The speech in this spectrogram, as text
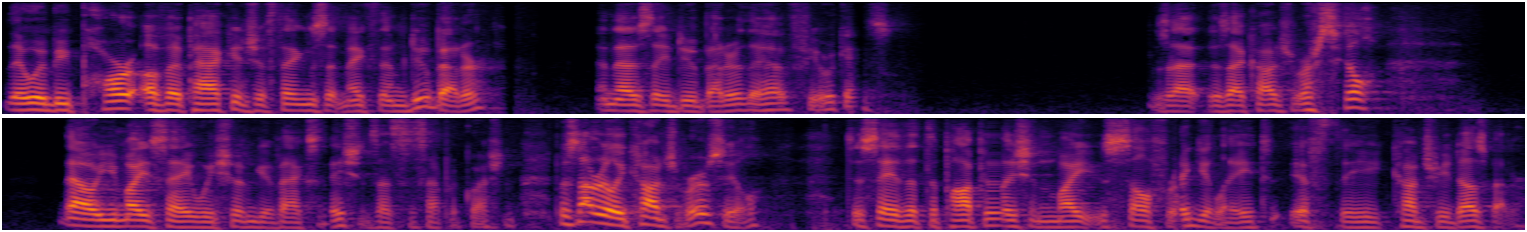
they would be part of a package of things that make them do better. And as they do better, they have fewer kids. Is that, is that controversial? Now, you might say we shouldn't get vaccinations. That's a separate question. But it's not really controversial to say that the population might self-regulate if the country does better.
